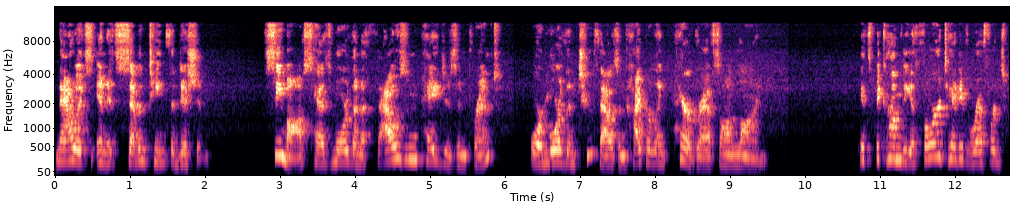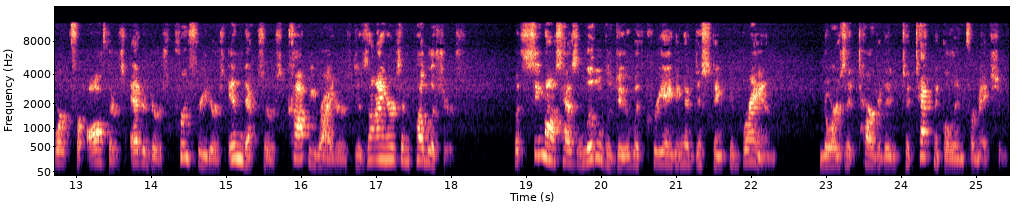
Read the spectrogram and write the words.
Now it's in its 17th edition. CMOS has more than a thousand pages in print or more than 2,000 hyperlinked paragraphs online. It's become the authoritative reference work for authors, editors, proofreaders, indexers, copywriters, designers, and publishers. But CMOS has little to do with creating a distinctive brand, nor is it targeted to technical information.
